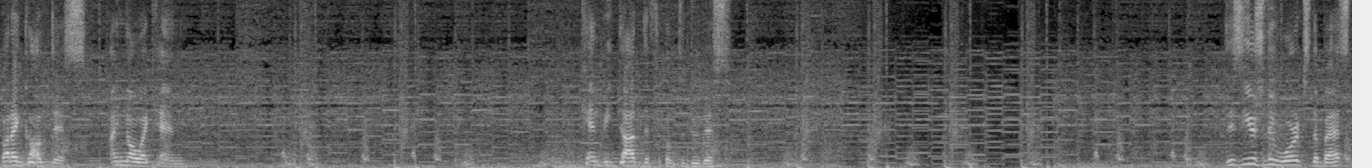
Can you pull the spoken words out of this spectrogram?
But I got this. I know I can. Can't be that difficult to do this. This usually works the best.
